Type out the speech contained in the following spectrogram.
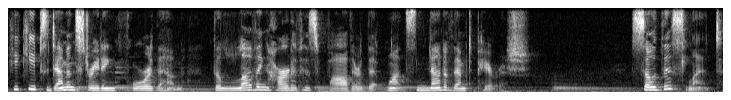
He keeps demonstrating for them the loving heart of His Father that wants none of them to perish. So, this Lent,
